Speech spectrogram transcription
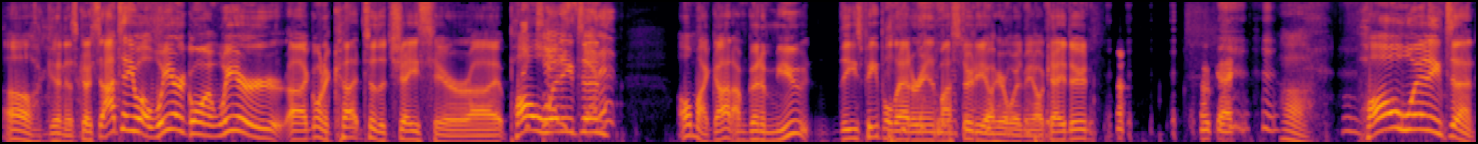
Oh goodness, Coach! I tell you what, we are going. We are uh, going to cut to the chase here. Uh, Paul Chase, Whittington. Oh my God, I'm going to mute these people that are in my studio here with me. Okay, dude. Okay. Paul Whittington,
